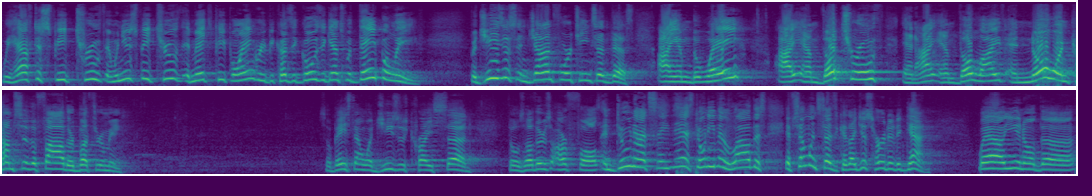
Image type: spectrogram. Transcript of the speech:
we have to speak truth. And when you speak truth, it makes people angry because it goes against what they believe. But Jesus in John 14 said this I am the way, I am the truth, and I am the life, and no one comes to the Father but through me. So, based on what Jesus Christ said, those others are false. And do not say this. Don't even allow this. If someone says, because I just heard it again, well, you know, the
